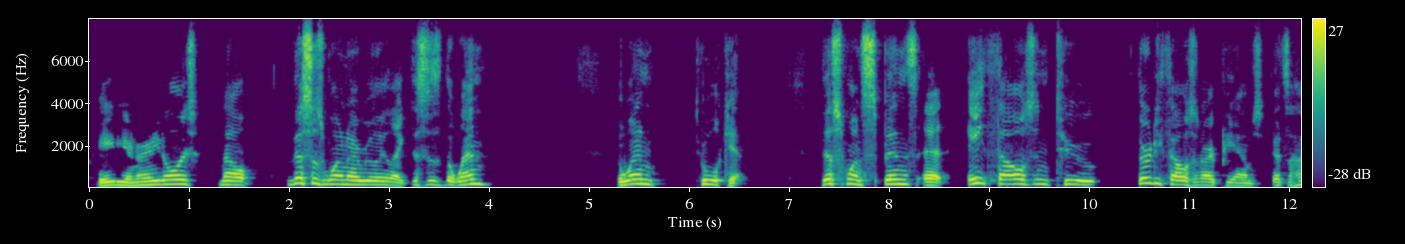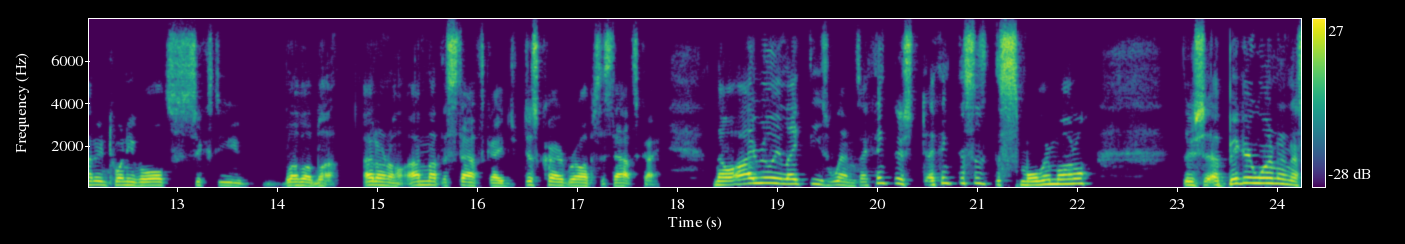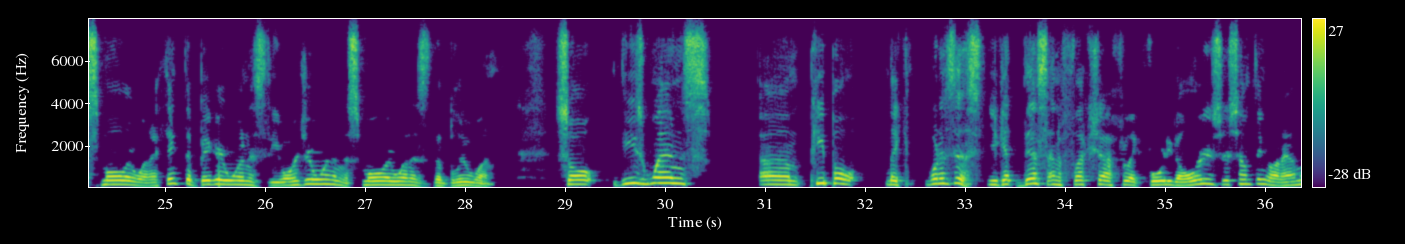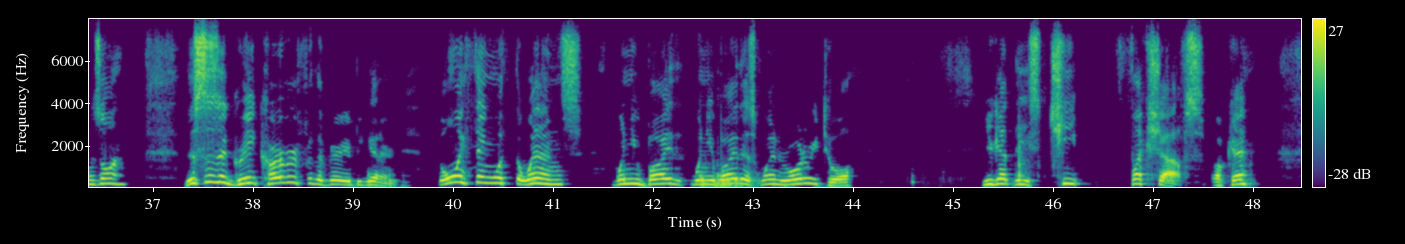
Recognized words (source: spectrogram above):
eighty or ninety dollars. Now this is one I really like. This is the Wen, the Wen toolkit. This one spins at 8,000 to 30,000 RPMs. It's 120 volts, 60, blah, blah, blah. I don't know. I'm not the stats guy. Just Carve Rob's the stats guy. Now, I really like these Wens. I think there's, I think this is the smaller model. There's a bigger one and a smaller one. I think the bigger one is the oranger one and the smaller one is the blue one. So these Wens, um, people like what is this? You get this and a flex shaft for like forty dollars or something on Amazon. This is a great carver for the very beginner. The only thing with the Wens, when you buy when you buy this Wen rotary tool, you get these cheap flex shafts. Okay,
